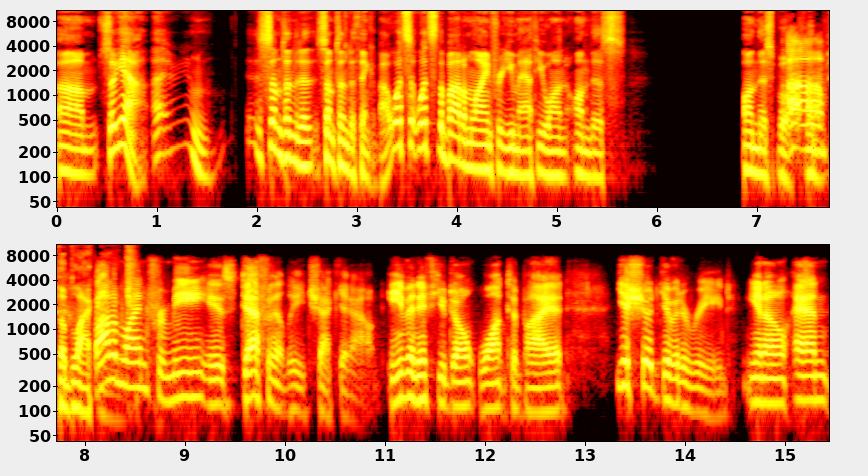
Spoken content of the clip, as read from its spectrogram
Um so yeah, I, hmm, something to something to think about. What's what's the bottom line for you Matthew on on this on this book, Um, the, Black bottom line for me is definitely check it out even if you don't want to buy it you should give it a read you know and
